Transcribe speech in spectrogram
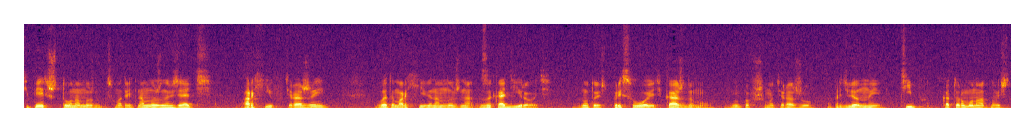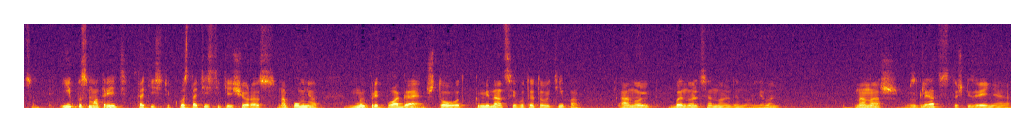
теперь что нам нужно посмотреть? Нам нужно взять архив тиражей. В этом архиве нам нужно закодировать, ну то есть присвоить каждому выпавшему тиражу определенный тип, к которому он относится. и посмотреть статистику. По статистике, еще раз напомню, мы предполагаем, что вот комбинации вот этого типа А0, Б0, С0, Д0, Е0, на наш взгляд, с точки зрения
